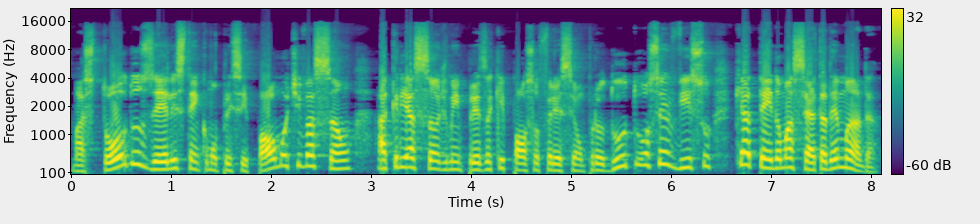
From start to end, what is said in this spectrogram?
mas todos eles têm como principal motivação a criação de uma empresa que possa oferecer um produto ou serviço que atenda uma certa demanda.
